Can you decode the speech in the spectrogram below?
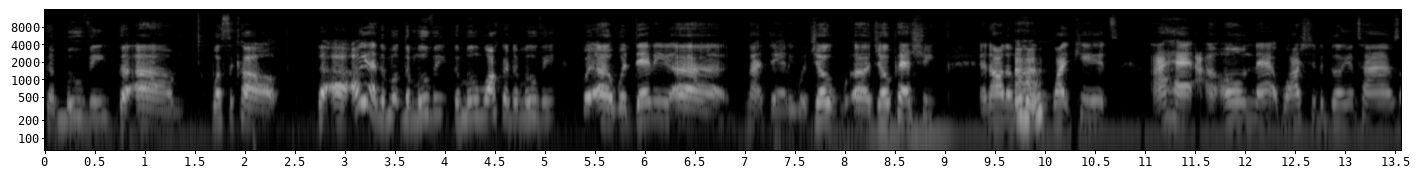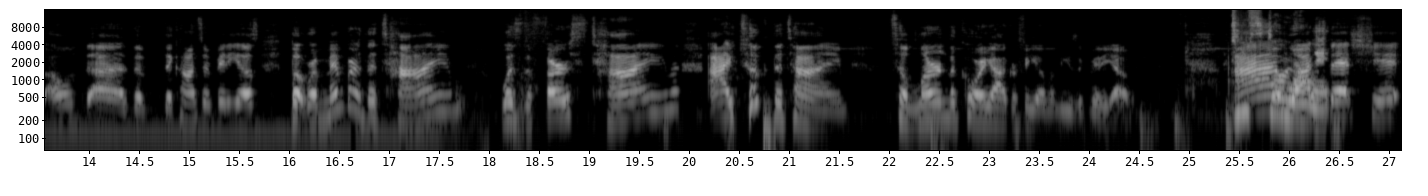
the movie, the um, what's it called? The uh, oh yeah, the the movie, the Moonwalker, the movie with uh with Danny, uh, not Danny, with Joe uh, Joe Pesci and all the Mhm. white kids. I had I owned that, watched it a billion times, owned uh, the the concert videos. But remember, the time was the first time I took the time to learn the choreography of a music video. Do you I still know watched it? that shit.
